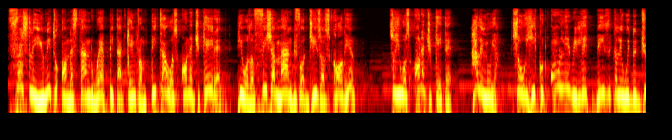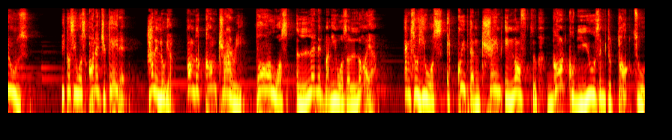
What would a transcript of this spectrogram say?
Firstly, you need to understand where Peter came from. Peter was uneducated. He was a fisherman before Jesus called him. So he was uneducated. Hallelujah. So he could only relate basically with the Jews because he was uneducated. Hallelujah. On the contrary, Paul was a learned man, he was a lawyer. And so he was equipped and trained enough to, God could use him to talk to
